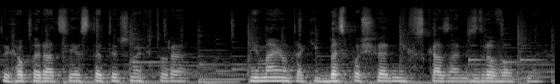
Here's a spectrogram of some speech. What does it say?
tych operacji estetycznych, które nie mają takich bezpośrednich wskazań zdrowotnych.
